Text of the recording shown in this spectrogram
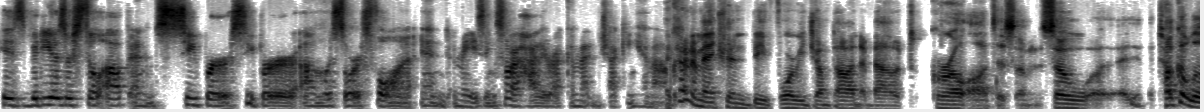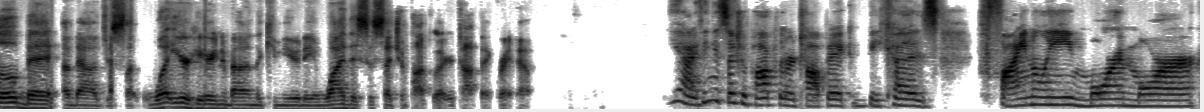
his videos are still up and super super um, resourceful and amazing. So I highly recommend checking him out. I kind of mentioned before we jumped on about girl autism. So uh, talk a little bit about just like what you're hearing about in the community and why this is such a popular topic right now. Yeah, I think it's such a popular topic because finally more and more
